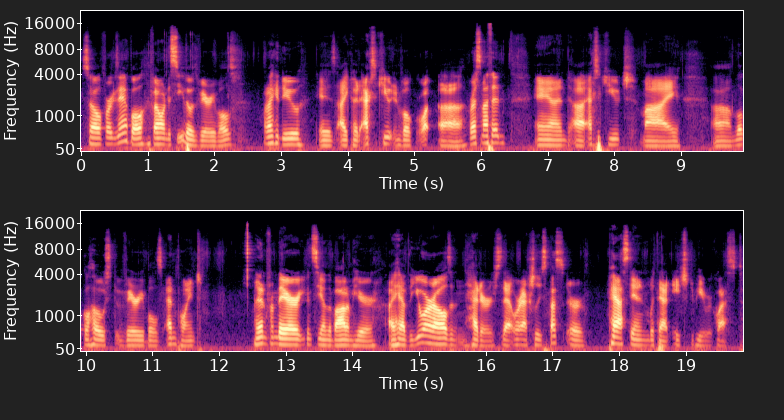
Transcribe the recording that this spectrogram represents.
So for example, if I wanted to see those variables, what I could do is I could execute invoke uh, REST method and uh, execute my um, localhost variables endpoint. And then from there, you can see on the bottom here, I have the URLs and headers that were actually or passed in with that HTTP request.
